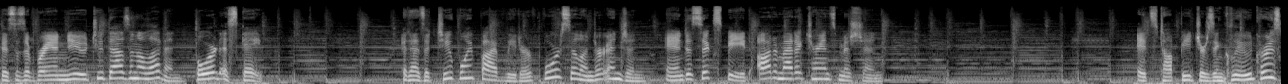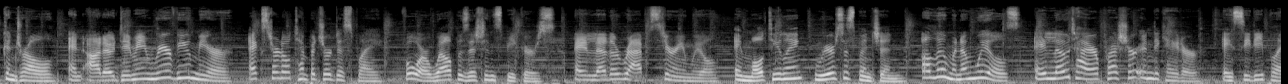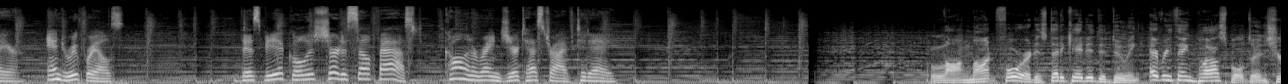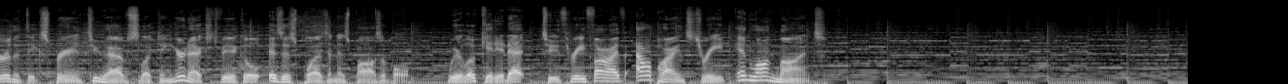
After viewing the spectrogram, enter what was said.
This is a brand new 2011 Ford Escape. It has a 2.5 liter four cylinder engine and a six speed automatic transmission. Its top features include cruise control, an auto dimming rearview mirror, external temperature display, four well positioned speakers, a leather wrapped steering wheel, a multi link rear suspension, aluminum wheels, a low tire pressure indicator, a CD player, and roof rails. This vehicle is sure to sell fast. Call and arrange your test drive today. Longmont Ford is dedicated to doing everything possible to ensure that the experience you have selecting your next vehicle is as pleasant as possible. We're located at 235 Alpine Street in Longmont.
